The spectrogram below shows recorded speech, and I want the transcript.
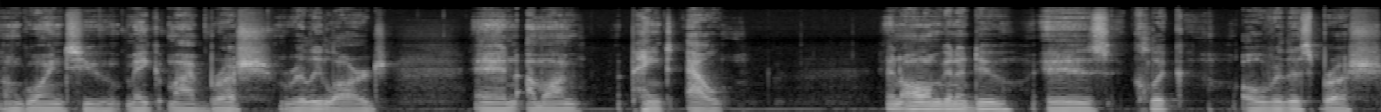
I'm going to make my brush really large and I'm on paint out. And all I'm going to do is click over this brush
